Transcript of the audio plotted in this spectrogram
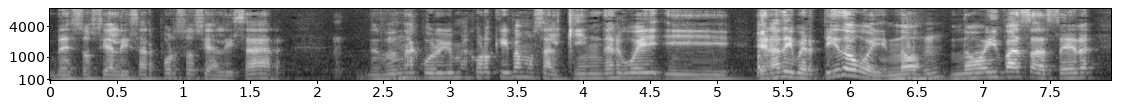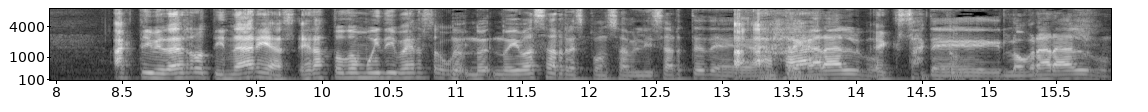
De socializar por socializar. Yo me acuerdo, yo me acuerdo que íbamos al kinder, güey, y era divertido, güey. No, no ibas a hacer actividades rutinarias. Era todo muy diverso, güey. no- no ibas a responsabilizarte de Ajá, entregar algo, exacto. de lograr algo.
